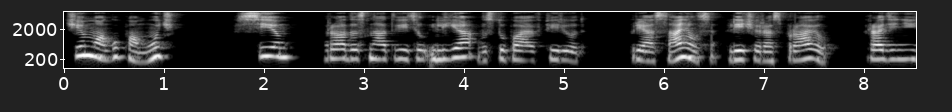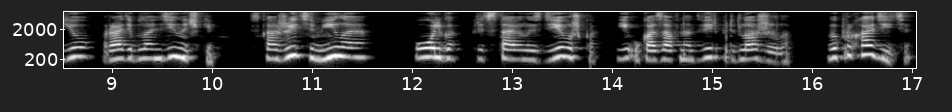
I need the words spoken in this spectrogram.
«Чем могу помочь?» «Всем!» – радостно ответил Илья, выступая вперед. Приосанился, плечи расправил. «Ради нее, ради блондиночки. Скажите, милая...» «Ольга», – представилась девушка и, указав на дверь, предложила. «Вы проходите.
